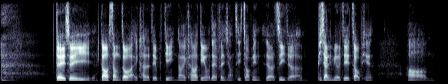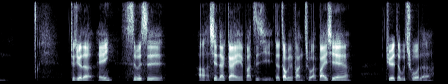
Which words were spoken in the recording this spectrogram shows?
对，所以刚好上周啊，也看了这部电影，然后也看到电友在分享自己照片，呃，自己的皮夹里面有这些照片，嗯，就觉得，哎，是不是？啊，现在该把自己的照片翻出来，把一些觉得不错的，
